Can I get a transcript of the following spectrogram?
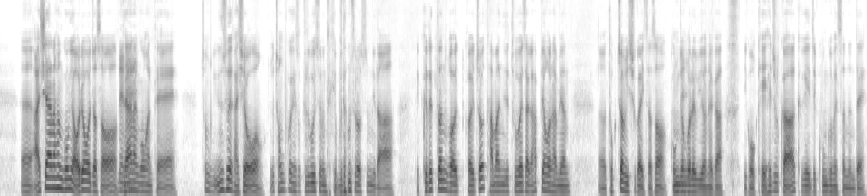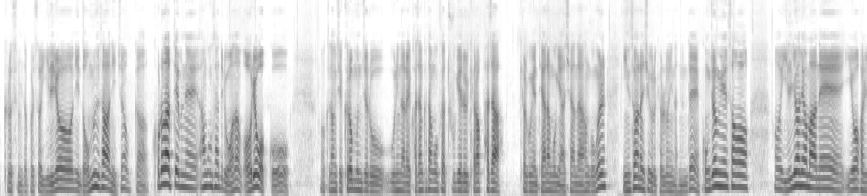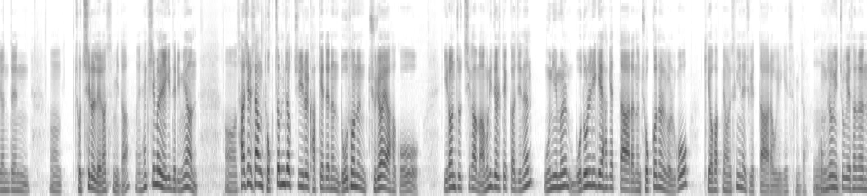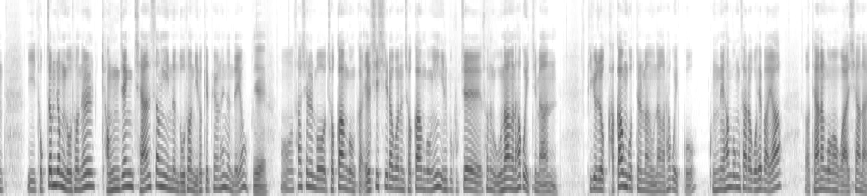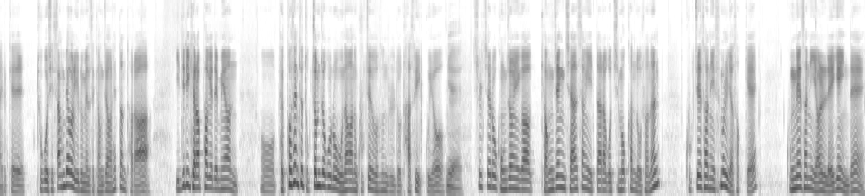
아시아나 항공이 어려워져서 네네. 대한항공한테 좀 인수해 가시오. 이거 정부가 계속 들고 있으면 되게 부담스럽습니다. 그랬던 거, 거죠. 다만 이제 두 회사가 합병을 하면 어, 독점 이슈가 있어서 공정거래위원회가 이거 오케이 해줄까 그게 이제 궁금했었는데 그렇습니다. 벌써 1년이 넘은 사안이죠. 그러니까 코로나 때문에 항공사들이 워낙 어려웠고 어, 그 당시에 그런 문제로 우리나라의 가장 큰 항공사 두 개를 결합하자 결국엔 대한항공이 아시아나항공을 인수하는 식으로 결론이 났는데 공정위에서 어, 1년여 만에 이와 관련된 어, 조치를 내놨습니다. 핵심을 얘기 드리면 어, 사실상 독점적 주의를 갖게 되는 노선은 줄여야 하고 이런 조치가 마무리될 때까지는 운임을 못 올리게 하겠다라는 조건을 걸고 기업 합병을 승인해 주겠다라고 얘기했습니다. 음. 공정위 쪽에서는 이 독점적 노선을 경쟁 제한성이 있는 노선 이렇게 표현했는데요. 예 어, 사실 뭐 저가항공, 그러니까 LCC라고 하는 저가항공이 일부 국제선을 운항은 하고 있지만 비교적 가까운 곳들만 운항을 하고 있고 국내 항공사라고 해봐야 어, 대한항공하고 아시아나 이렇게 두 곳이 쌍벽을 이루면서 경쟁을 했던 터라 이들이 결합하게 되면 어, 100% 독점적으로 운항하는 국제 노선들도 다수 있고요. 예. 실제로 공정위가 경쟁 제한성이 있다라고 지목한 노선은 국제선이 26개, 국내선이 14개인데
